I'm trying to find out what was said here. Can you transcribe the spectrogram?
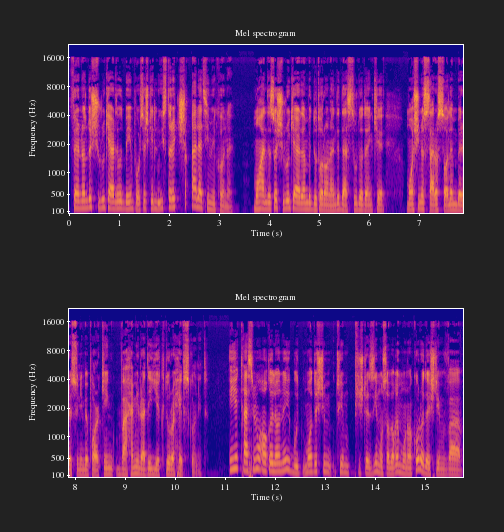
فرناندو شروع کرده بود به این پرسش که لوئیس داره چه غلطی می‌کنه؟ مهندسا شروع کردن به دو تا راننده دستور دادن که ماشین رو سر و سالم برسونیم به پارکینگ و همین رده یک دو رو حفظ کنید. این یک تصمیم عاقلانه بود. ما داشتیم توی پیشتازی مسابقه موناکو رو داشتیم و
